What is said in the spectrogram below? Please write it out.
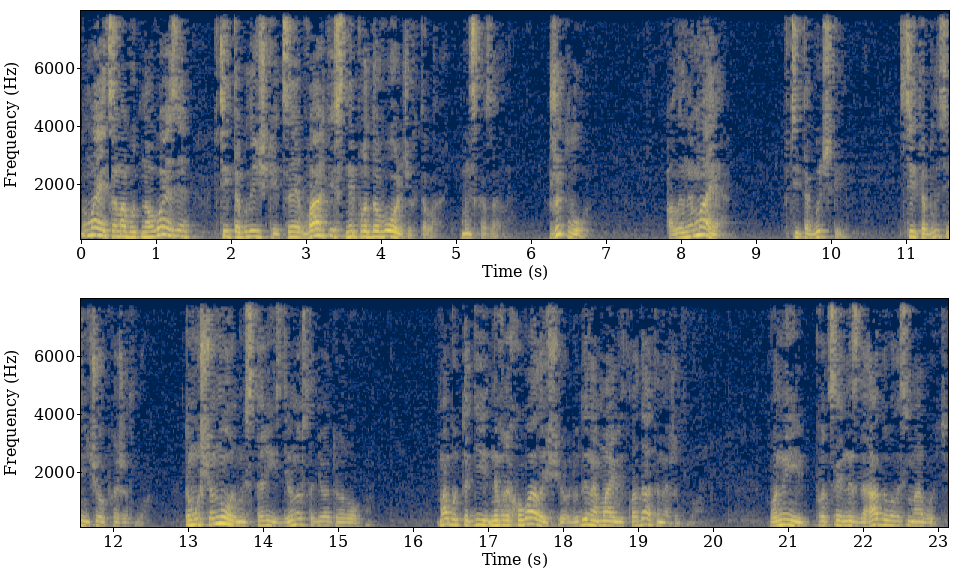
Ну, мається, мабуть, на увазі в цій табличці це вартість непродовольчих товарів. Ми сказали. Житло. Але немає в цій табличці, в цій таблиці нічого про житло. Тому що норми старі з 99-го року, мабуть, тоді не врахували, що людина має відкладати на житло. Вони про це не здогадувалися, мабуть,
